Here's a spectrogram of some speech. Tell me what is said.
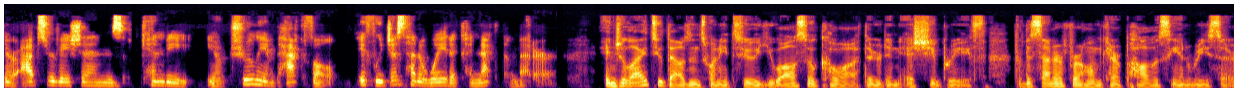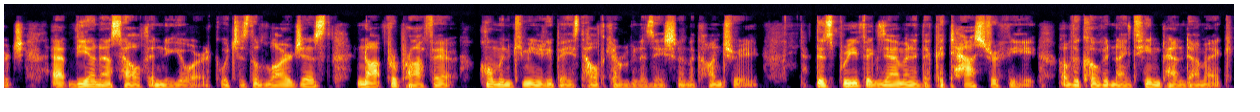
Their observations can be, you know, truly impactful if we just had a way to connect them better. In July 2022, you also co authored an issue brief for the Center for Home Care Policy and Research at VNS Health in New York, which is the largest not for profit home and community based healthcare organization in the country. This brief examined the catastrophe of the COVID 19 pandemic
